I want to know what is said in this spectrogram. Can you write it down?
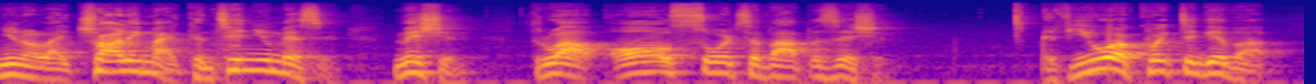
you know, like Charlie Mike continue mission, mission throughout all sorts of opposition. If you are quick to give up,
